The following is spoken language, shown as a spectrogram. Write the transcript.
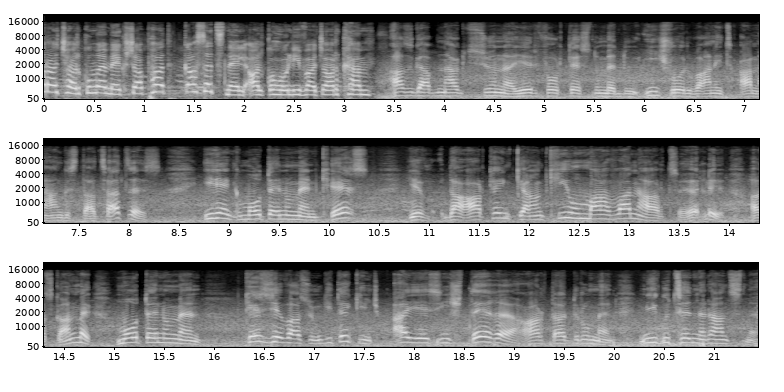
առաջարկում է մեկ շաբաթ կասեցնել ալկոհոլի վաճառքը։ Ազգաբնակչությունը, երբ որ տեսնում է դու ինչ որ բանից անհանգստացած ես, իրենք մոտենում են քեզ եւ դա արդեն կյանքի ու մահվան հարց է, էլի, հասկանում եք, մոտենում են քեզ եւ ասում, գիտեք ինչ, այ ես ինչ տեղը արտադրում են, միգուցե նրանցն է։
